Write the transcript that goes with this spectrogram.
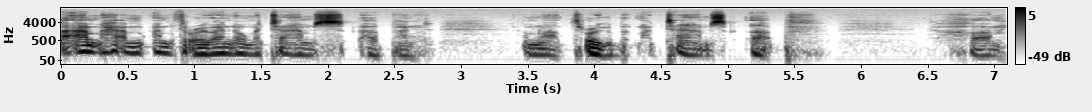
I'm, I'm, I'm through. I know my time's up, and I'm not through, but my time's up. Um,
